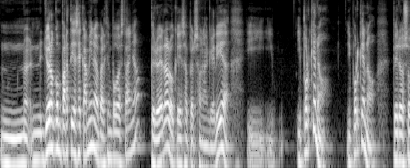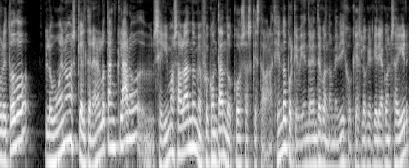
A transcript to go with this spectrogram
yo no compartí ese camino, me pareció un poco extraño, pero era lo que esa persona quería. Y, y, ¿por qué no? ¿Y por qué no? Pero sobre todo lo bueno es que al tenerlo tan claro, seguimos hablando y me fue contando cosas que estaban haciendo, porque evidentemente cuando me dijo qué es lo que quería conseguir,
